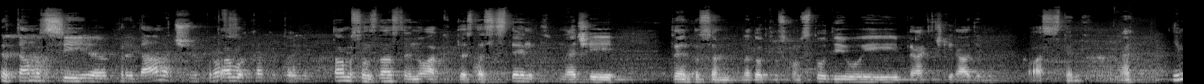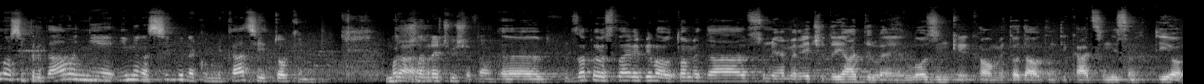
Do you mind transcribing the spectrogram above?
E, Tamo si e, predavač, profesor, Tamo- kako to ide? Tamo sam znanstveni novak, to jest asistent, znači trenutno sam na doktorskom studiju i praktički radim kao asistent. Ne? Imao si predavanje imena sigurne komunikacije i tokena. Možeš Da. nam reći više o tome? E, zapravo stvar je bila u tome da su mi, ajmo reći, dojadile lozinke kao metoda autentikacije. Nisam htio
